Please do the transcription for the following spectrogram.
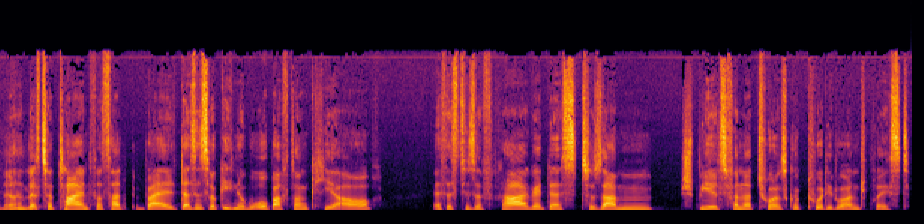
Ja, das ist total interessant, weil das ist wirklich eine Beobachtung hier auch. Es ist diese Frage des Zusammenspiels von Natur und Skulptur, die du ansprichst.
